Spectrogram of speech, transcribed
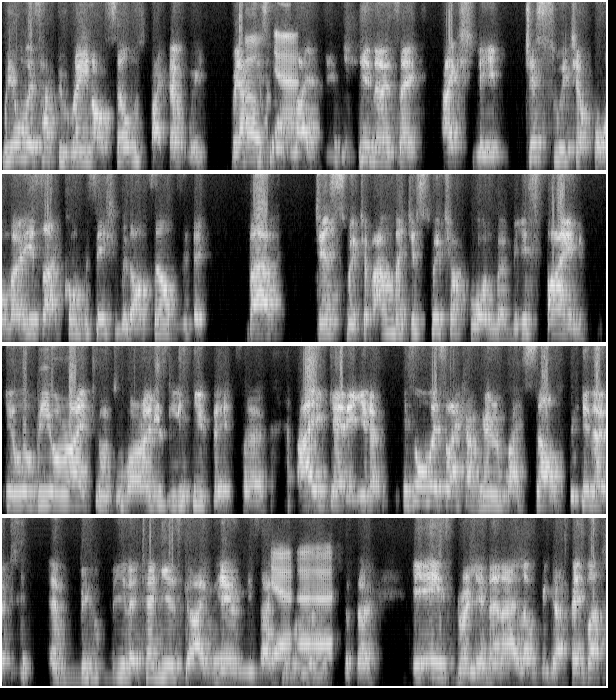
we almost have to rein ourselves back, don't we? We have oh, to sort yeah. of like, you know, say, actually, just switch off one moment. It's like conversation with ourselves, isn't it? But just switch off. Amber, just switch off one moment. It's fine. It will be all right till tomorrow. Just leave it. So I get it. You know, it's almost like I'm hearing myself. You know, you know, ten years ago, I'm hearing exactly yeah. what so it is brilliant, and I love being that space. But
